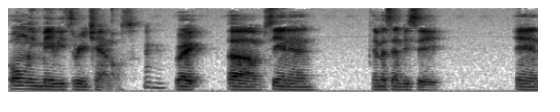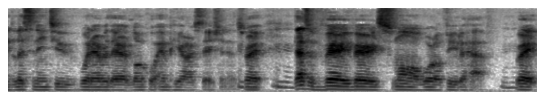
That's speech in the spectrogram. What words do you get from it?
only maybe three channels, Mhm. right? Um, CNN, MSNBC, and listening to whatever their local NPR station is, right? Mhm. That's a very, very small worldview to have, Mhm. right?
